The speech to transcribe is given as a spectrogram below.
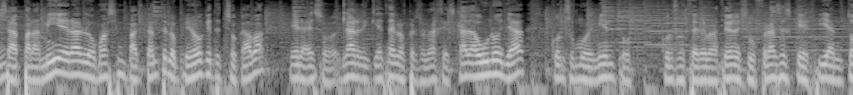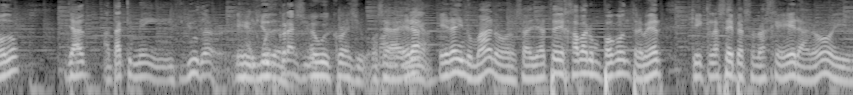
O sea, para mí era lo más impactante, lo primero que te chocaba era eso, la riqueza de los personajes. Cada uno ya con sus movimientos, con sus celebraciones, sus frases que decían todo, ya Attack me if you dare. eh, I you will crush you. I will crush you. O sea, Madre era, mía. era inhumano. O sea, ya te dejaban un poco entrever qué clase de personaje era, ¿no? Y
